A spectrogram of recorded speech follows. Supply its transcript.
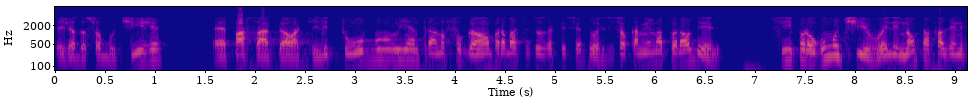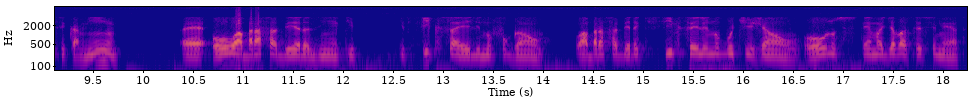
seja da sua botija, é, passar pelo aquele tubo e entrar no fogão para abastecer os aquecedores. Esse é o caminho natural dele. Se por algum motivo ele não está fazendo esse caminho, é, ou a abraçadeirazinha que, que fixa ele no fogão, ou a abraçadeira que fixa ele no botijão, ou no sistema de abastecimento,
